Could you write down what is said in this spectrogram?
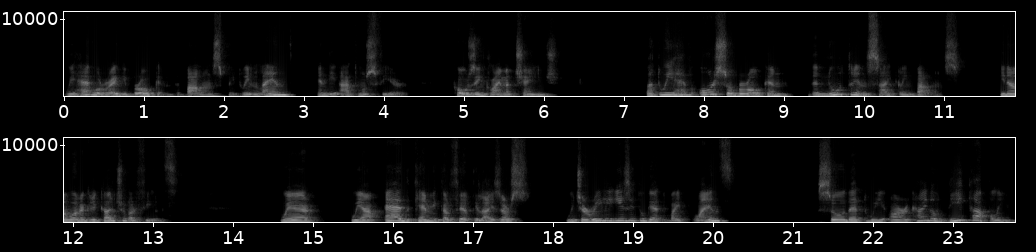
We have already broken the balance between land and the atmosphere, causing climate change. But we have also broken the nutrient cycling balance in our agricultural fields, where we are add chemical fertilizers, which are really easy to get by plants, so that we are kind of decoupling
